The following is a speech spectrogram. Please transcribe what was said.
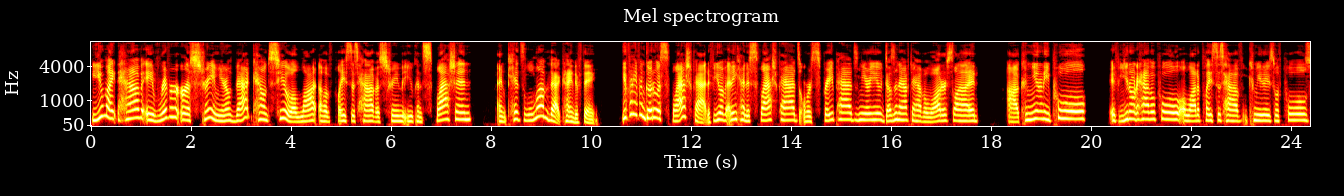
You might have a river or a stream, you know, that counts too. A lot of places have a stream that you can splash in and kids love that kind of thing. You can even go to a splash pad. If you have any kind of splash pads or spray pads near you, doesn't have to have a water slide, a community pool, if you don't have a pool, a lot of places have communities with pools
